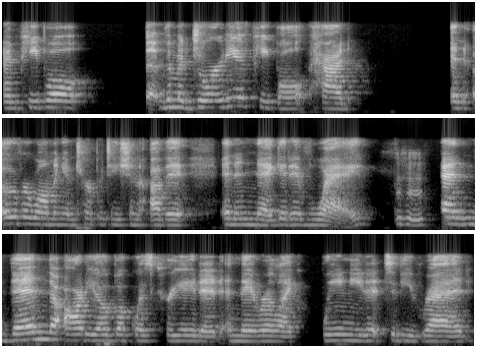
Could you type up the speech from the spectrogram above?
and people the majority of people had an overwhelming interpretation of it in a negative way. Mm-hmm. And then the audiobook was created, and they were like, we need it to be read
